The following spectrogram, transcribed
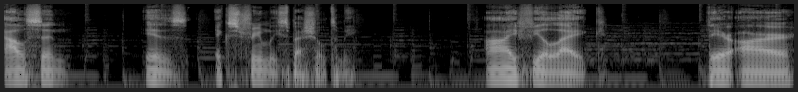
Allison is extremely special to me. I feel like there are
